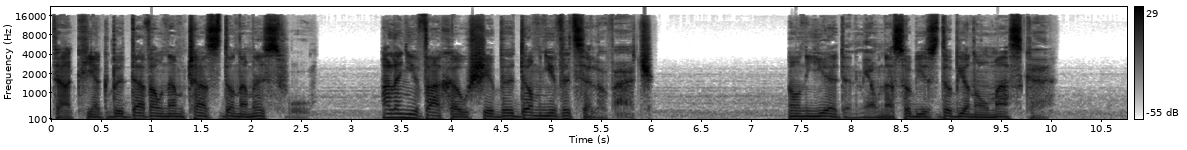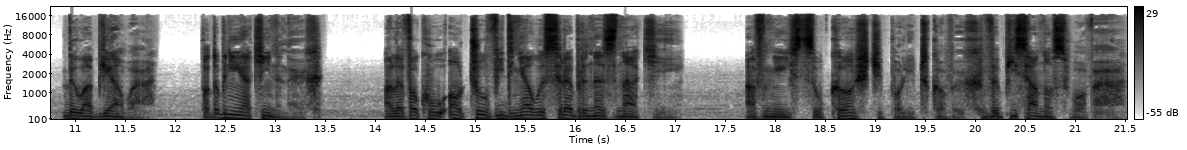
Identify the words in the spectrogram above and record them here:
tak jakby dawał nam czas do namysłu, ale nie wahał się, by do mnie wycelować. On jeden miał na sobie zdobioną maskę. Była biała, podobnie jak innych, ale wokół oczu widniały srebrne znaki, a w miejscu kości policzkowych wypisano słowa.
